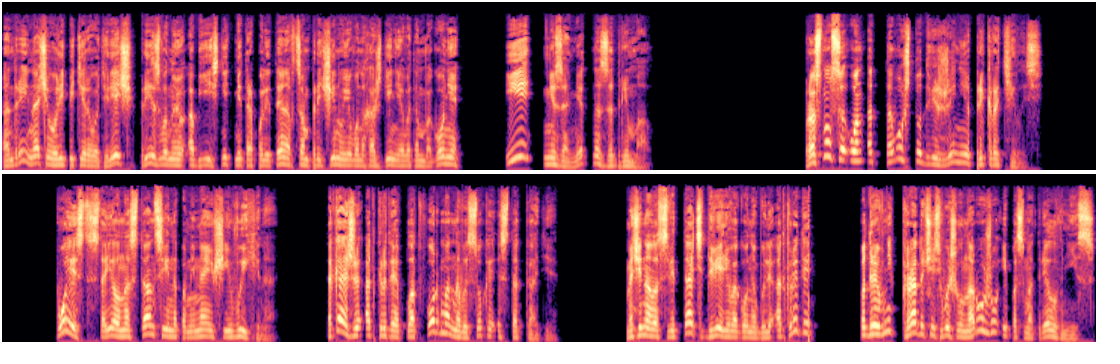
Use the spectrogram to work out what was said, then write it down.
Андрей начал репетировать речь, призванную объяснить метрополитеновцам причину его нахождения в этом вагоне, и незаметно задремал. Проснулся он от того, что движение прекратилось. Поезд стоял на станции, напоминающей Выхино. Такая же открытая платформа на высокой эстакаде. Начинало светать, двери вагона были открыты. Подрывник, крадучись, вышел наружу и посмотрел вниз.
